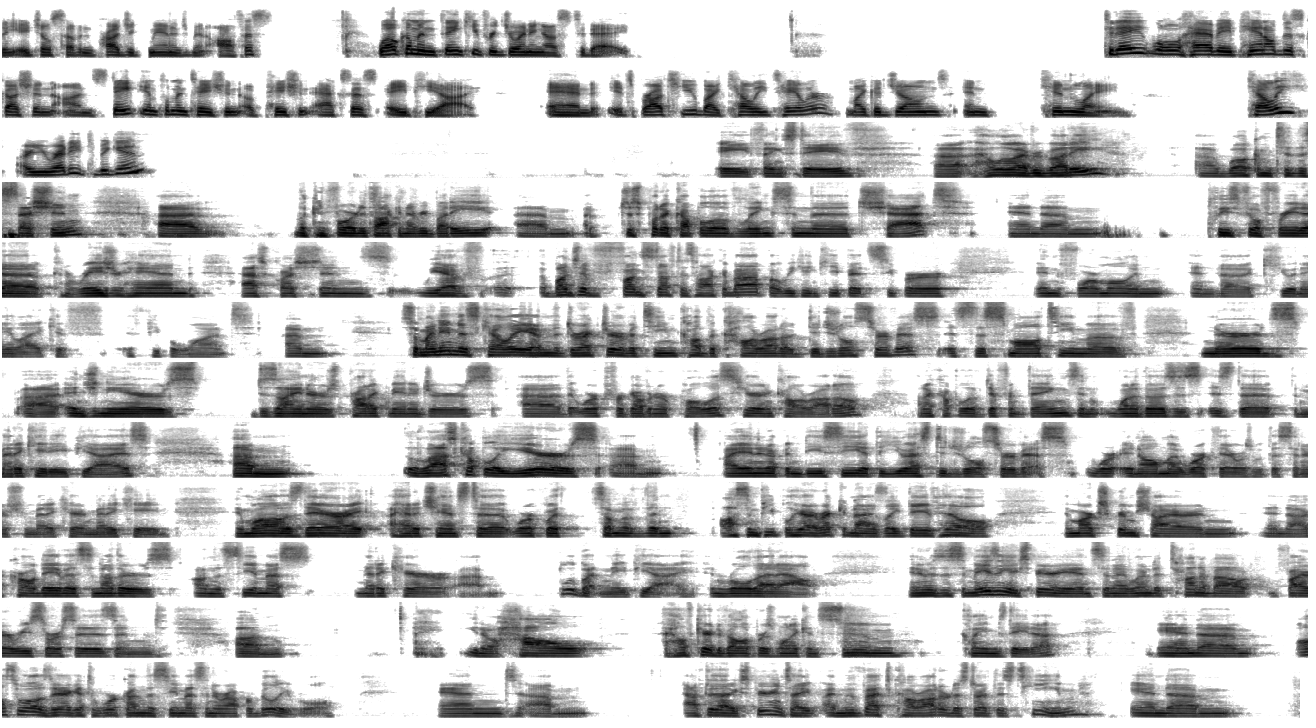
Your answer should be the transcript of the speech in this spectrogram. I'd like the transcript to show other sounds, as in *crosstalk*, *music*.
the HL7 Project Management Office. Welcome and thank you for joining us today. Today, we'll have a panel discussion on state implementation of Patient Access API. And it's brought to you by Kelly Taylor, Micah Jones, and Kin Lane. Kelly, are you ready to begin? Hey, thanks, Dave. Uh, hello, everybody. Uh, welcome to the session. Uh, looking forward to talking to everybody. Um, I just put a couple of links in the chat, and um, please feel free to kind of raise your hand, ask questions. We have a, a, bunch of fun stuff to talk about, but we can keep it super informal and and uh, Q and A like if if people want. Um, so my name is Kelly. I'm the director of a team called the Colorado Digital Service. It's this small team of nerds, uh, engineers, designers, product managers uh, that work for Governor Polis here in Colorado on a couple of different things, and one of those is is the the Medicaid APIs. Um, the last couple of years, um, I ended up in DC at the U.S. Digital Service, where in all my work there was with the Centers for Medicare and Medicaid. And while I was there, I, I had a chance to work with some of the awesome people here I recognize, like Dave Hill and Mark Scrimshire and and uh, Carl Davis and others on the CMS Medicare um, Blue Button API and roll that out. And it was this amazing experience and i learned a ton about FHIR resources and um, you know how healthcare developers want to consume claims data. And um, also while i was there i got to work on the cms interoperability rule. And um, after that experience I, I, moved back to colorado to start this team and um,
